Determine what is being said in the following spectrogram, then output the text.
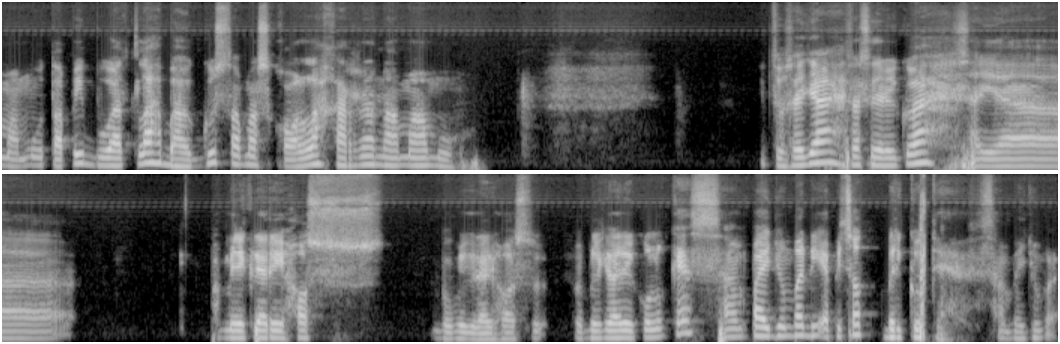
namamu tapi buatlah bagus nama sekolah karena namamu itu saja atas dari gua. Saya pemilik dari host pemilik dari host pemilik dari Kulukes. Sampai jumpa di episode berikutnya. Sampai jumpa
